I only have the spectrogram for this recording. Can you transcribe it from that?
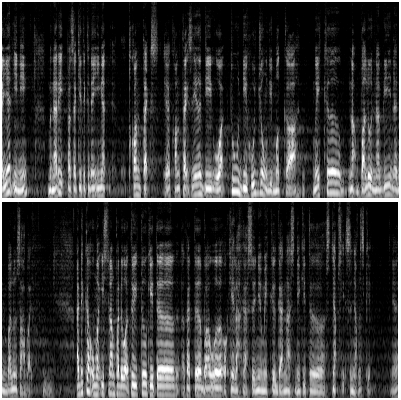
ayat ini menarik pasal kita kena ingat konteks ya konteksnya di waktu di hujung di Mekah mereka nak balun nabi dan balun sahabat. Adakah umat Islam pada waktu itu kita kata bahawa okeylah rasanya mereka ganas ni kita senyap sikit senyap sikit ya.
